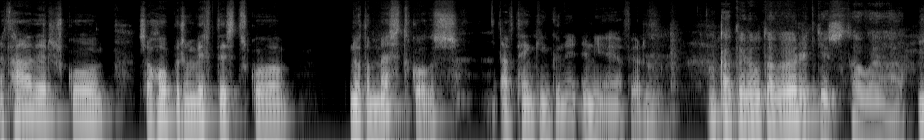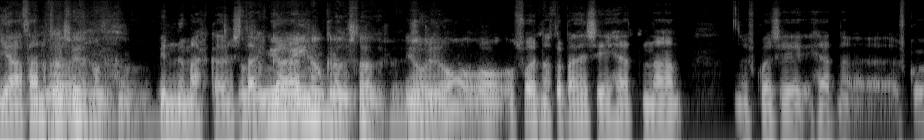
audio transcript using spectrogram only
en það er sko sá hópur sem virtist sko njóta mest góðs af tengingunni inn í Eyjafjörð. Mm. Og gæti verið út af öryggis þá eða Já, sé náttúrulega vinnumarkaðurinn það er stækkar. mjög einangraður staður. Jú, jú, og, og svo er náttúrulega bara þessi hérna, sko þessi hérna, sko,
